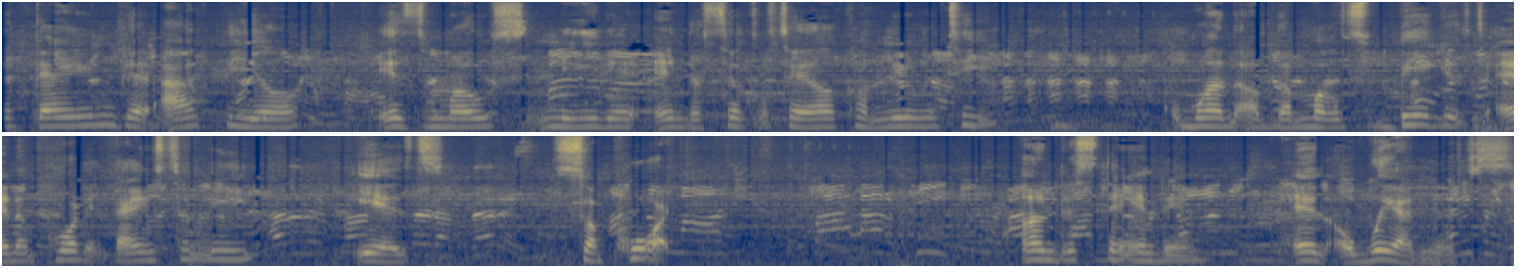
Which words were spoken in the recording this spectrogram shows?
The thing that I feel is most needed in the sickle cell community one of the most biggest and important things to me is support, understanding, and awareness.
